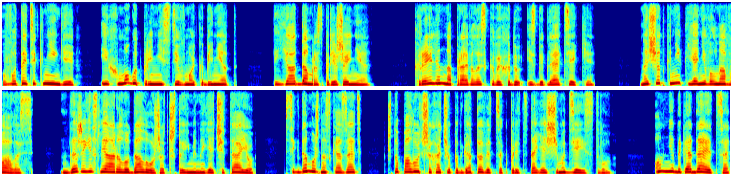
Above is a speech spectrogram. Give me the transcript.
«Вот эти книги, их могут принести в мой кабинет? Я отдам распоряжение». Крейлин направилась к выходу из библиотеки. Насчет книг я не волновалась. Даже если Арлу доложат, что именно я читаю, всегда можно сказать, что получше хочу подготовиться к предстоящему действу. Он не догадается,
